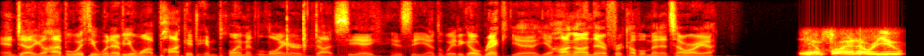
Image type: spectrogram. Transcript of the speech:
And uh, you'll have it with you whenever you want. Pocketemploymentlawyer.ca is the uh, the way to go. Rick, you you hung on there for a couple minutes. How are you? Yeah, I'm fine. How are you?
